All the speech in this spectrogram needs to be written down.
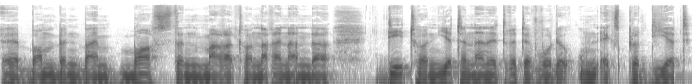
äh, Bomben beim Boston Marathon nacheinander detonierten. Eine dritte wurde unexplodiert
